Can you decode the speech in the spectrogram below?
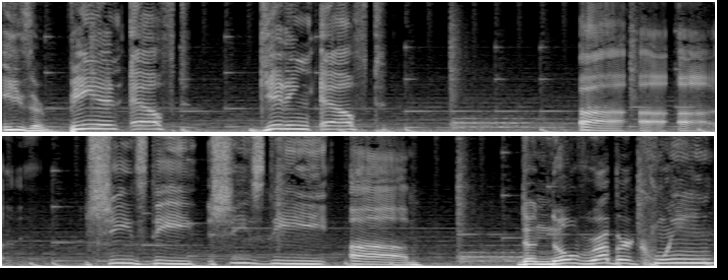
either being effed, getting effed, uh uh uh she's the she's the um the no rubber queen.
